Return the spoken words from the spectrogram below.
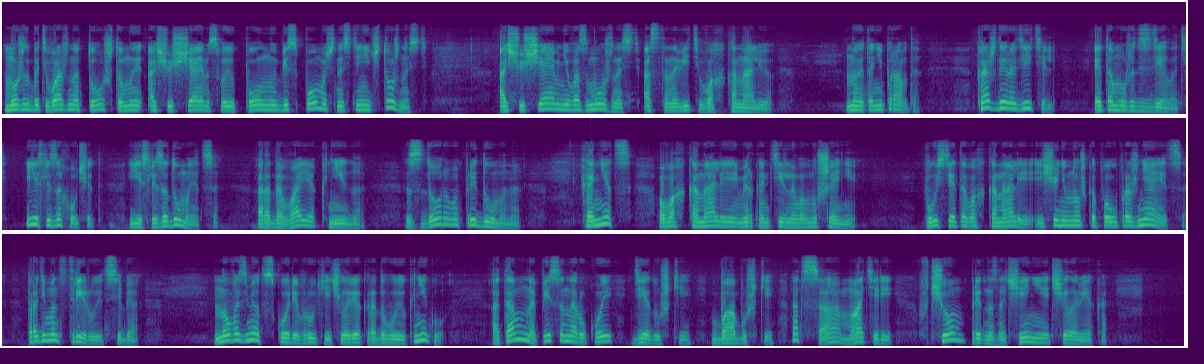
Может быть, важно то, что мы ощущаем свою полную беспомощность и ничтожность, ощущаем невозможность остановить вахканалию. Но это неправда. Каждый родитель это может сделать, если захочет, если задумается. Родовая книга. Здорово придумано. Конец вахканалии меркантильного внушения. Пусть эта вахканалия еще немножко поупражняется, продемонстрирует себя, но возьмет вскоре в руки человек родовую книгу, а там написано рукой дедушки, бабушки, отца, матери, в чем предназначение человека.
